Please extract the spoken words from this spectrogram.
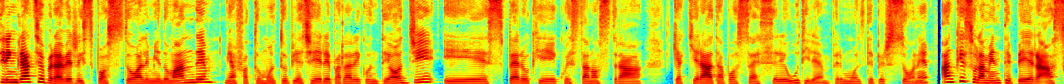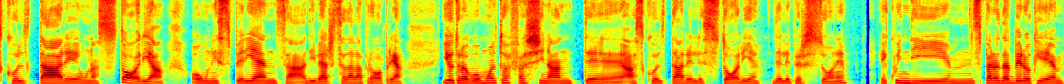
Ti ringrazio per aver risposto alle mie domande, mi ha fatto molto piacere parlare con te oggi e spero che questa nostra chiacchierata possa essere utile per molte persone, anche solamente per ascoltare una storia o un'esperienza diversa dalla propria. Io trovo molto affascinante ascoltare le storie delle persone e quindi mh, mm, spero davvero che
